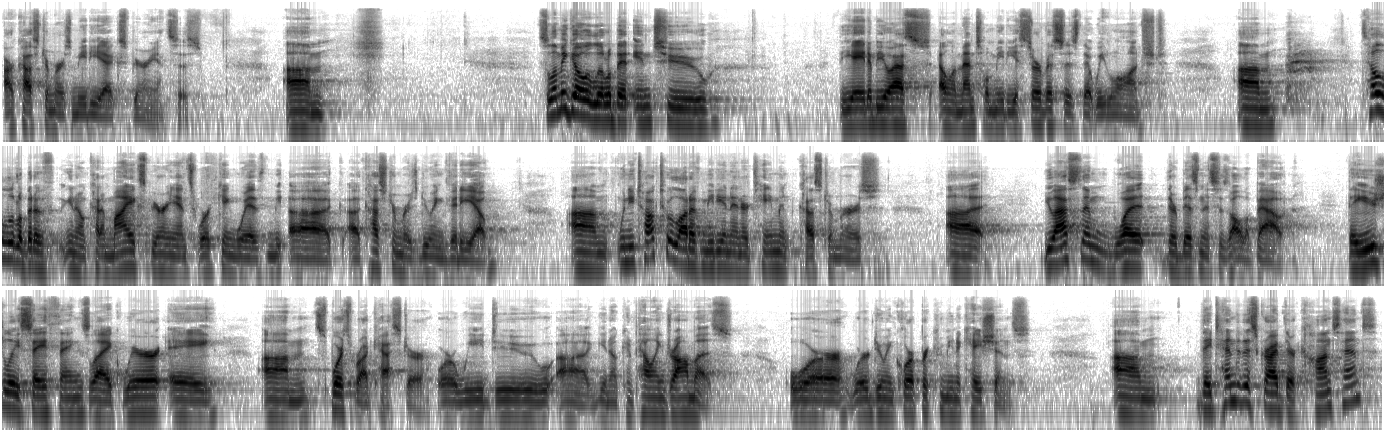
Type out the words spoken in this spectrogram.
our customers' media experiences. Um, so let me go a little bit into the AWS Elemental Media Services that we launched. Um, tell a little bit of you know kind of my experience working with uh, uh, customers doing video. Um, when you talk to a lot of media and entertainment customers, uh, you ask them what their business is all about. They usually say things like, "We're a um, sports broadcaster," or "We do uh, you know compelling dramas," or "We're doing corporate communications." Um, they tend to describe their content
